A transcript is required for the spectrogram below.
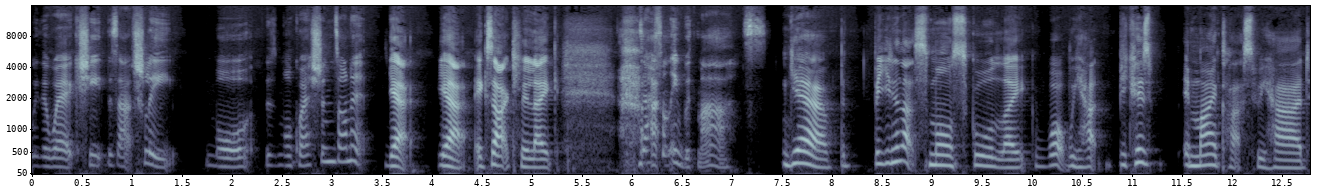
with a worksheet there's actually more there's more questions on it Yeah, yeah, exactly. Like definitely with maths Yeah, but but you know that small school, like what we had because in my class we had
